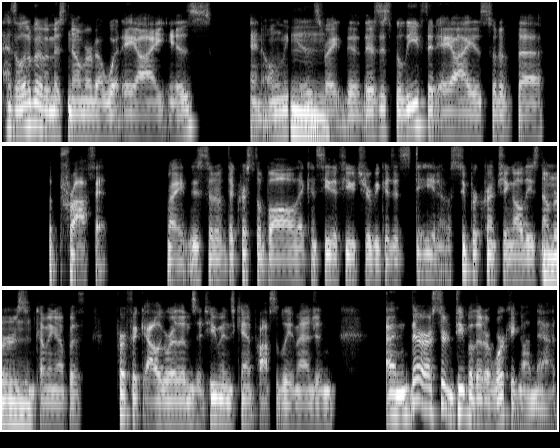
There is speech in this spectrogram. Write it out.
has a little bit of a misnomer about what AI is and only mm. is. Hmm. Right? The, there's this belief that AI is sort of the the prophet, right? This sort of the crystal ball that can see the future because it's you know super crunching all these numbers mm. and coming up with perfect algorithms that humans can't possibly imagine. And there are certain people that are working on that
